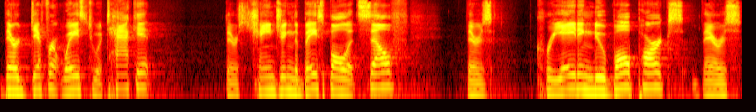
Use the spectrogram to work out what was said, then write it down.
There are different ways to attack it. There's changing the baseball itself. There's creating new ballparks. There's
